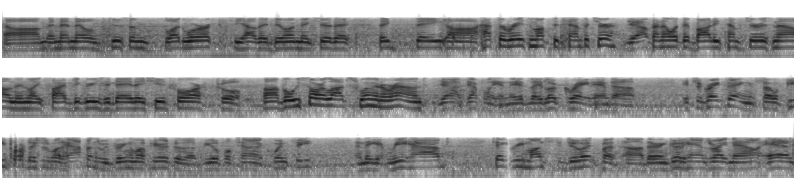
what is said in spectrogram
Um, and then they'll do some blood work, see how they're doing, make sure that they they uh, have to raise them up to temperature. Yeah. Find out what their body temperature is now, and then like five degrees a day they shoot for. Cool. Uh, but we saw a lot swimming around. Yeah, definitely, and they they look great, and uh, it's a great thing. So people, this is what happens. We bring them up here to the beautiful town of Quincy, and they get rehabbed. Take three months to do it, but uh, they're in good hands right now. And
